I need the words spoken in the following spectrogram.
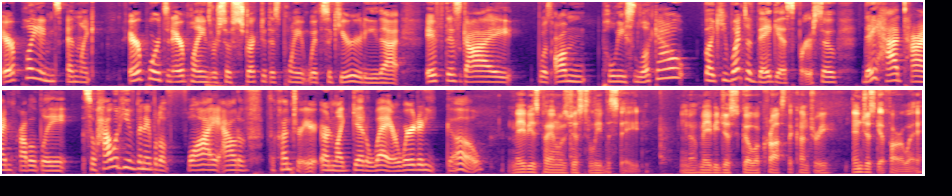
airplanes and like airports and airplanes were so strict at this point with security that if this guy was on police lookout, like he went to Vegas first, so they had time probably. So how would he have been able to fly out of the country or, or like get away, or where did he go? Maybe his plan was just to leave the state. You know, maybe just go across the country and just get far away.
